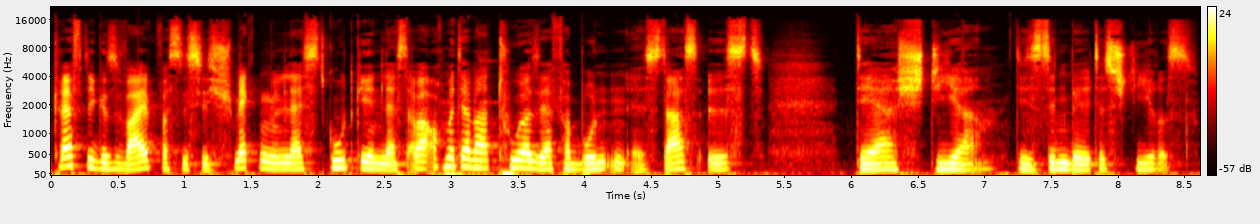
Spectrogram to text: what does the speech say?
kräftiges Vibe, was es sich schmecken lässt, gut gehen lässt, aber auch mit der Natur sehr verbunden ist. Das ist der Stier, dieses Sinnbild des Stieres.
